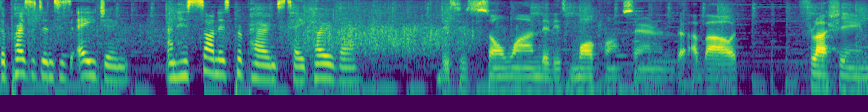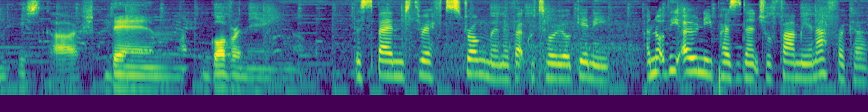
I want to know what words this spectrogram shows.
The president is aging, and his son is preparing to take over. This is someone that is more concerned about flushing his cash than governing. The spendthrift strongmen of Equatorial Guinea are not the only presidential family in Africa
